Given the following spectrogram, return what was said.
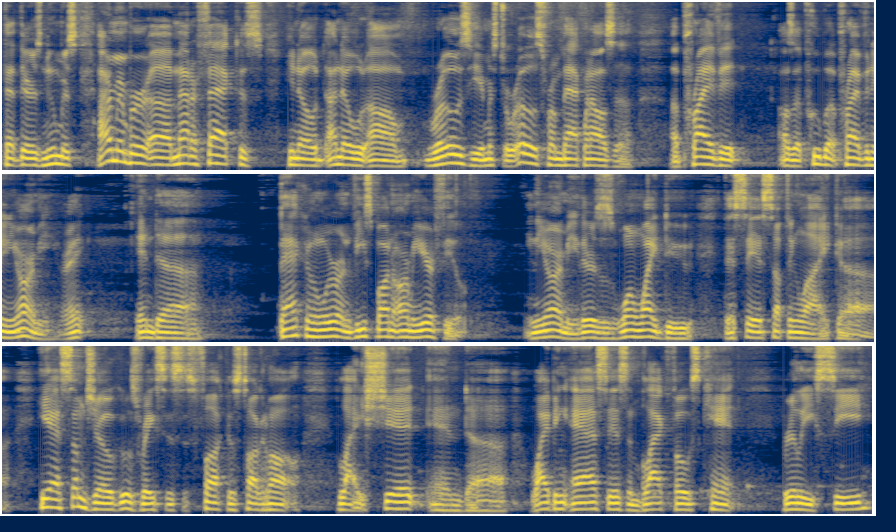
that there's numerous. I remember, uh, matter of fact, because you know, I know um, Rose here, Mr. Rose, from back when I was a, a private, I was a Puba private in the army, right? And uh, back when we were on Wiesbaden Army Airfield in the Army, there was this one white dude that said something like, uh, he had some joke, it was racist as fuck. It was talking about like shit and uh, wiping asses, and black folks can't really see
